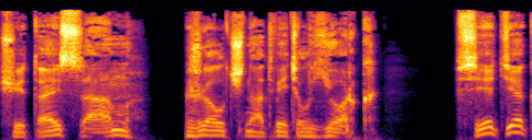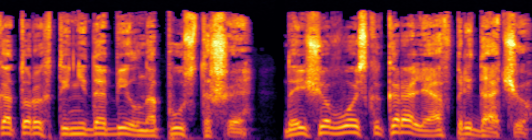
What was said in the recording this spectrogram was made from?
«Считай сам», — желчно ответил Йорк. Все те, которых ты не добил на пустоши, да еще войско короля в придачу».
